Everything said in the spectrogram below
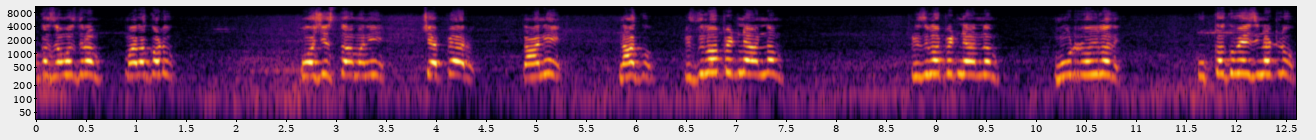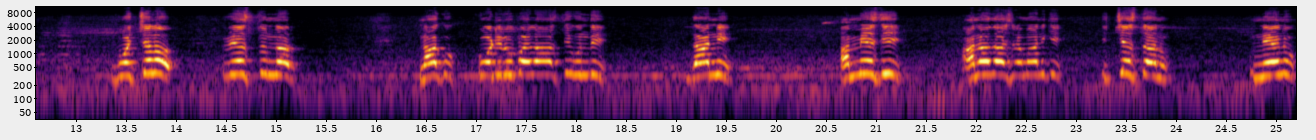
ఒక సంవత్సరం మరొకడు పోషిస్తామని చెప్పారు. కానీ నాకు ఫ్రిడ్జ్లో పెట్టిన అన్నం ఫ్రిడ్జ్లో పెట్టిన అన్నం మూడు రోజులది. కుక్కకు వేసినట్లు బొచ్చలో వేస్తున్నారు. నాకు కోటి రూపాయల ఆస్తి ఉంది. దాన్ని అమ్మేసి అనాథాశ్రమానికి ఇచ్చేస్తాను. నేను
